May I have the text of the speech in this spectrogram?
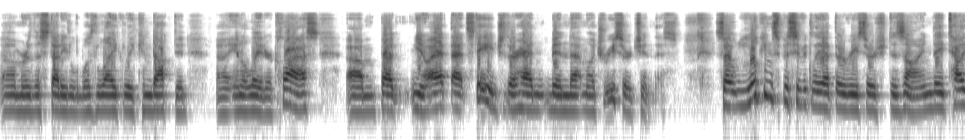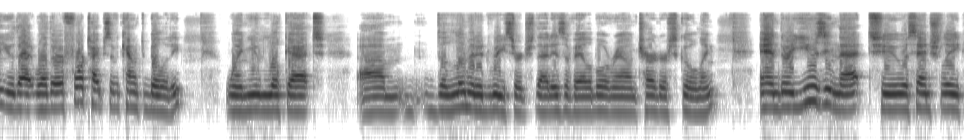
um, or the study was likely conducted uh, in a later class. Um, but you know, at that stage, there hadn't been that much research in this. So, looking specifically at their research design, they tell you that well, there are four types of accountability when you look at um, the limited research that is available around charter schooling, and they're using that to essentially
